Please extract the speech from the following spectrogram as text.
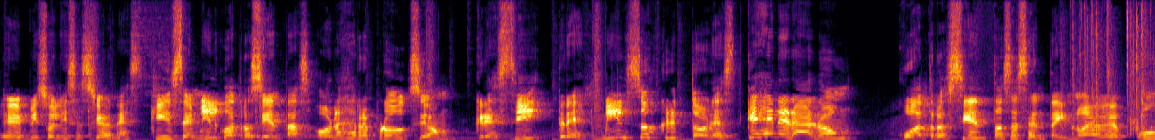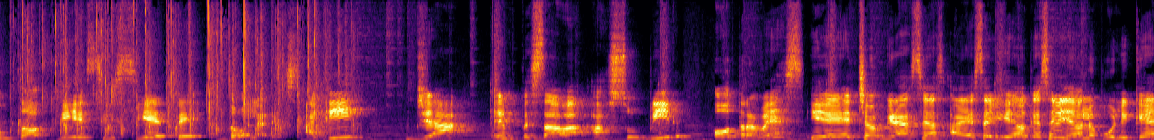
eh, visualizaciones, 15.400 horas de reproducción, crecí 3.000 suscriptores que generaron 469.17 dólares. Aquí ya empezaba a subir otra vez. Y de hecho gracias a ese video que ese video lo publiqué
